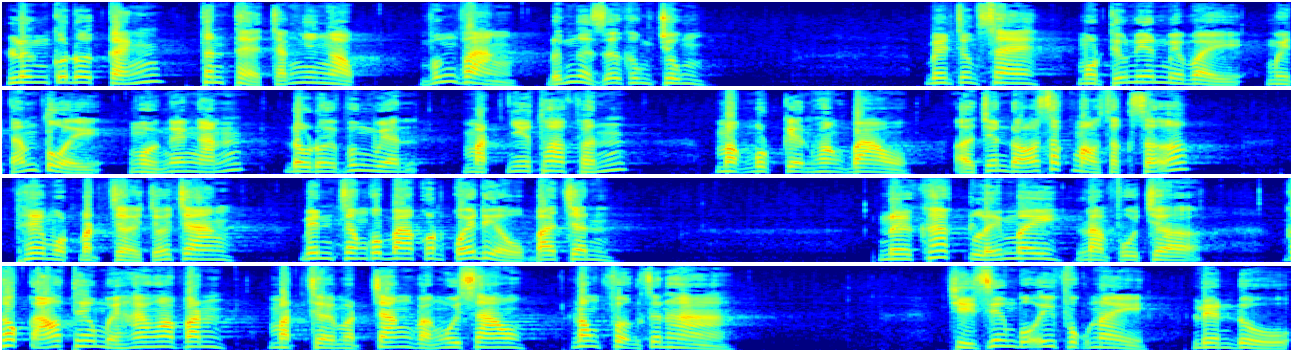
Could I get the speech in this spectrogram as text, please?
lưng có đôi cánh, thân thể trắng như ngọc, vững vàng đứng ở giữa không trung. Bên trong xe, một thiếu niên 17, 18 tuổi ngồi ngay ngắn, đầu đội vương miện, mặt như thoa phấn, mặc một kiện hoàng bào, ở trên đó sắc màu sặc sỡ, thêm một mặt trời chói chang, bên trong có ba con quái điểu ba chân. Nơi khác lấy mây làm phụ trợ, góc áo thêu 12 hoa văn, mặt trời mặt trăng và ngôi sao, long phượng sơn hà. Chỉ riêng bộ y phục này liền đủ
